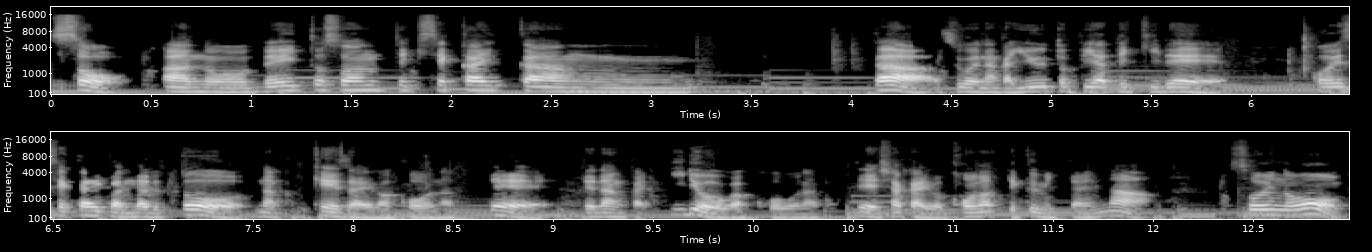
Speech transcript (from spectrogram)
そう、あの、ベイトソン的世界観がすごいなんかユートピア的で、こういう世界観になるとなんか経済がこうなってでなんか医療がこうなって社会がこうなっていくみたいなそういうのを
